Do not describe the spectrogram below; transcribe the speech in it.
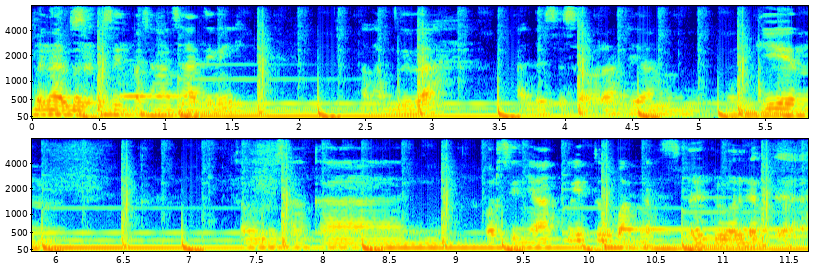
Benar-benar. seperti pasangan saat ini alhamdulillah ada seseorang yang mungkin kalau misalkan porsinya aku itu banget dari keluarga ya.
